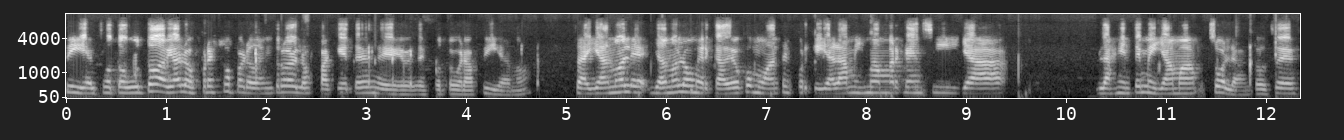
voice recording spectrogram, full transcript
Sí, el photobooth todavía lo ofrezco, pero dentro de los paquetes de, de fotografía, ¿no? O sea, ya no le, ya no lo mercadeo como antes porque ya la misma marca en sí ya la gente me llama sola. Entonces,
